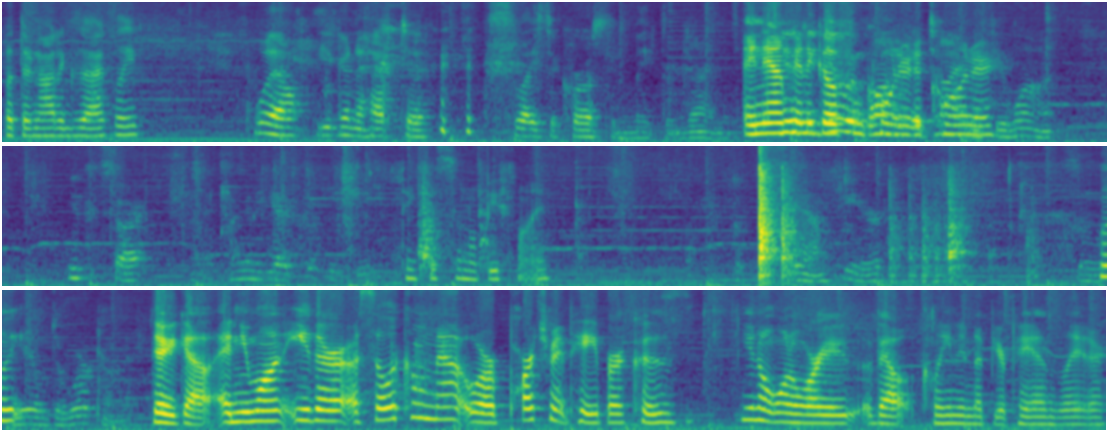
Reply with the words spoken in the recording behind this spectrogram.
but they're not exactly. Well, you're going to have to slice across and make them diamonds. And now I'm going to go from corner to corner. If you want, you can start. I'm going to get a cookie sheet. I think this one will be fine. Down here, so we'll, we'll be able to work on it. There you go. And you want either a silicone mat or parchment paper because you don't want to worry about cleaning up your pans later.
